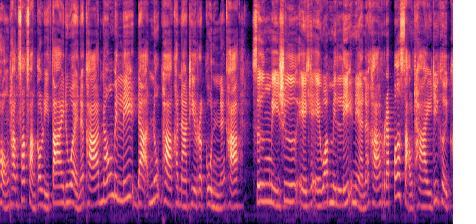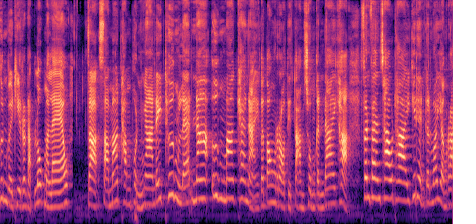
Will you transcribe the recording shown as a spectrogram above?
ของทางฝักฝั่งเกาหลีใต้ด้วยนะคะ น้องมินลิดานุภาคณาธีรกุลนะคะซึ่งมีชื่อ AKA ว่ามินลิเนี่ยนะคะแรปเปอร์สาวไทยที่เคยขึ้นเวทีระดับโลกมาแล้ว จะสามารถทำผลงานได้ทึ่งและน่าอึ้งมากแค่ไหนก็ต้องรอติดตามชมกันได้ค่ะ แฟนๆชาวไทยคิดเห็นกันว่าอย่างไร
